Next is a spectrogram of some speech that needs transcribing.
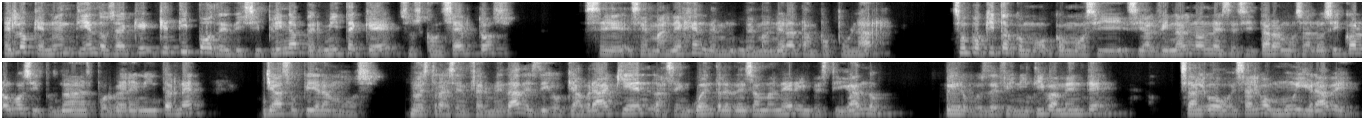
es lo que no entiendo, o sea, ¿qué, qué tipo de disciplina permite que sus conceptos se, se manejen de, de manera tan popular? Es un poquito como, como si, si al final no necesitáramos a los psicólogos y pues nada más por ver en internet ya supiéramos nuestras enfermedades. Digo que habrá quien las encuentre de esa manera investigando, pero pues definitivamente es algo, es algo muy grave.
